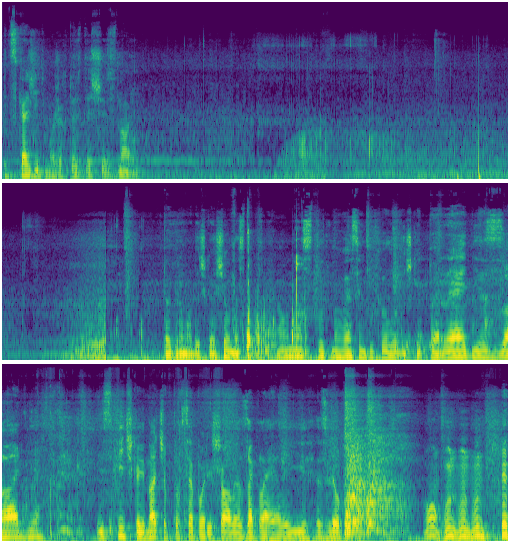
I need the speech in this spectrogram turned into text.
Підскажіть, може хтось десь щось знає. Так, громадочка, а що в нас тут? А у нас тут новесенькі колодочки. Передні, задні. І з пічкою начебто все порішали, заклеїли її з льохою. О, гун, гун, гун.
